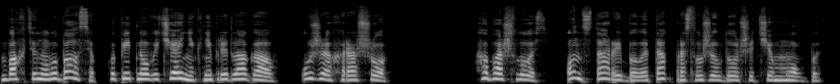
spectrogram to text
Бахтин улыбался, купить новый чайник не предлагал. Уже хорошо. Обошлось. Он старый был и так прослужил дольше, чем мог бы.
